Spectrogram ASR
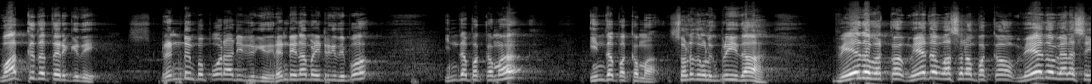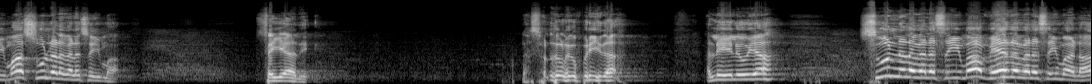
வாக்குதத்தம் இருக்குது. ரெண்டும் இப்போ போராடிட்டு இருக்குது. ரெண்டு என்ன பண்ணிட்டு இருக்குது இப்போ? இந்த பக்கமா? இந்த பக்கமா? சொல்றது உங்களுக்கு புரியுதா? வேத பக்கம் வேத வசனம் பக்கம் வேதம் வேலை செய்யுமா? சூழ்நிலை வேலை செய்யுமா? செய்யாது. நான் சொல்றது உங்களுக்கு புரியுதா? அல்லேலூயா. சூழ்நிலை வேலை செய்யுமா? வேதம் வேலை செய்யுமானா?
